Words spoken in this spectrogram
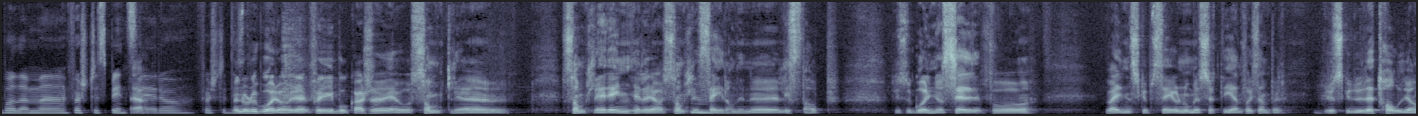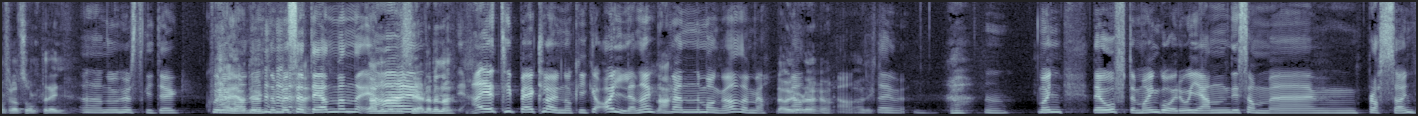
både med første sprintseier ja. og første Men når du går over, for I boka her så er jo samtlige, samtlige renn, eller samtlige mm. seirene dine lista opp. Hvis du går inn og ser på verdenscupseier nummer 71 f.eks. Husker du detaljene fra et sånt renn? Uh, nå husker ikke jeg ja, nummer 71, men, nei, men når du ser dem, jeg, jeg tipper jeg klarer nok ikke alle, nei, nei. men mange av dem, ja. Da gjør det, ja. ja, det, gjør det. Mm. Man, det er jo ofte man går jo igjen de samme plassene,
